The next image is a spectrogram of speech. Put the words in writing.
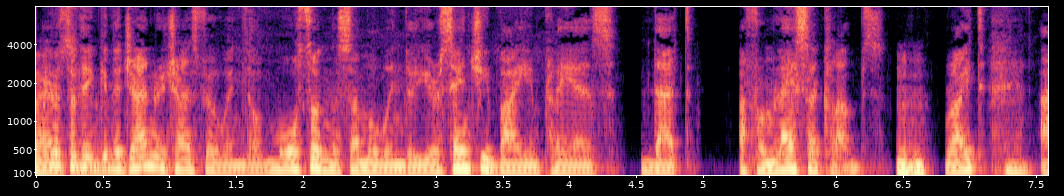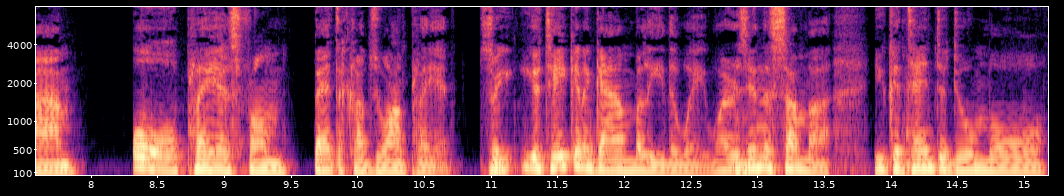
I also think in the January transfer window, more so than the summer window, you're essentially buying players that are from lesser clubs, mm-hmm. right? Mm-hmm. Um, or players from better clubs who aren't playing. So mm. you're taking a gamble either way. Whereas mm. in the summer, you can tend to do more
